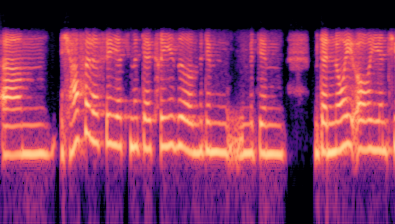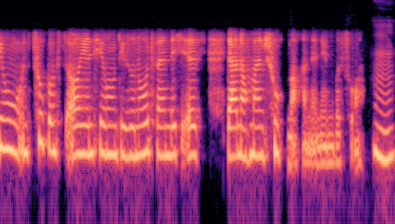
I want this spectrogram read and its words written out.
ähm, ich hoffe, dass wir jetzt mit der Krise und mit dem, mit dem, mit der Neuorientierung und Zukunftsorientierung, die so notwendig ist, da nochmal einen Schub machen in dem Ressort. Hm.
